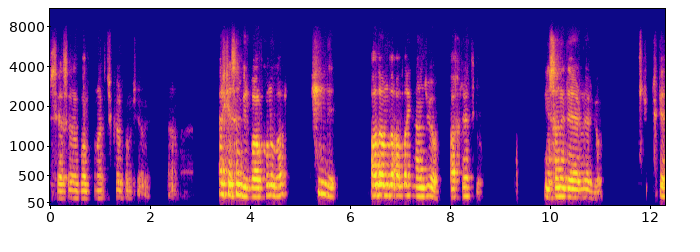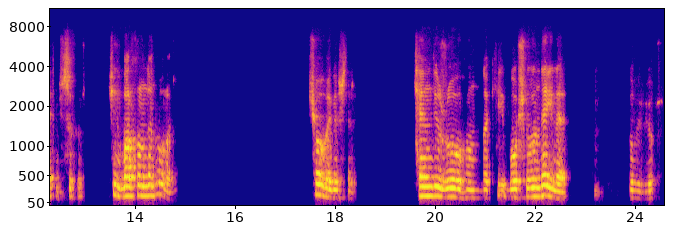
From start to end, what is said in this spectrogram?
Siyasetler balkona çıkar konuşuyor. Herkesin bir balkonu var. Şimdi adamda Allah inancı yok, ahiret yok. İnsani değerler yok. Tük- Tüketmiş, sıfır. Şimdi balkonunda ne olacak? Şov ve gösteri. Kendi ruhundaki boşluğu neyle doyuruyor?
